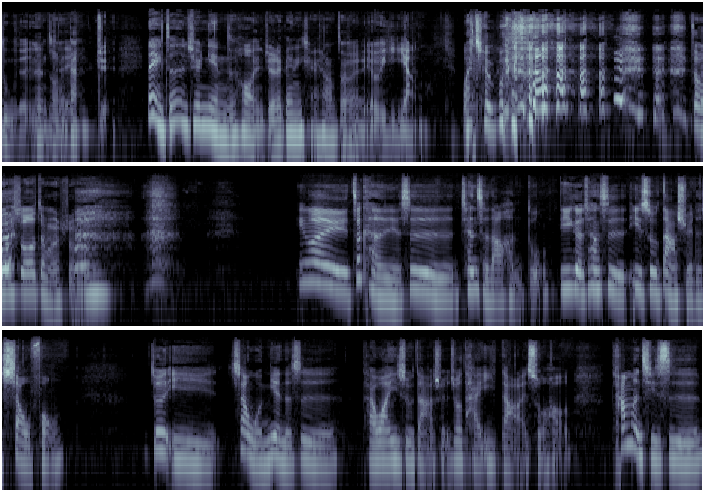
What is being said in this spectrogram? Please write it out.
路的那种感觉。那你真的去念之后，你觉得跟你想象中的有一样？完全不一样。怎么说？怎么说？因为这可能也是牵扯到很多。第一个，像是艺术大学的校风，就以像我念的是台湾艺术大学，就台艺大来说好了，他们其实。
